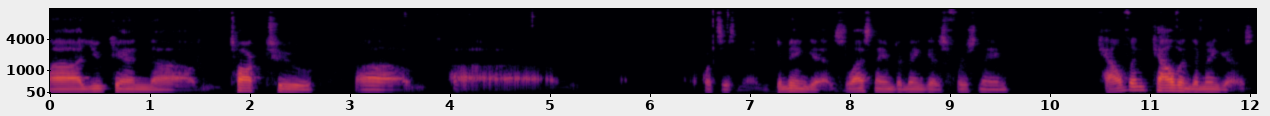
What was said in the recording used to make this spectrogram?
uh, you can uh, talk to what's his name Dominguez, last name Dominguez, first name Calvin Calvin Dominguez.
